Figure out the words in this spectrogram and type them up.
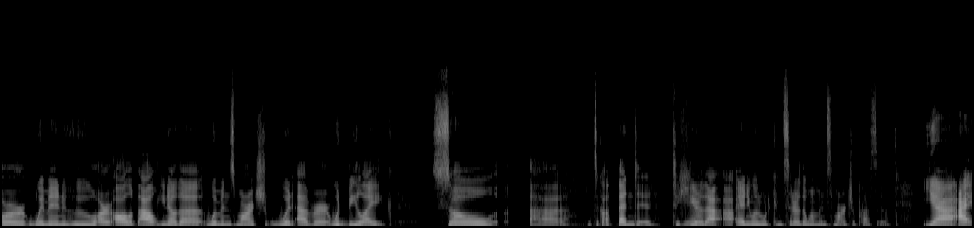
or women who are all about, you know, the Women's March would ever would be like so uh what's it called offended to hear Yeah. that uh, anyone would consider the Women's March oppressive. Yeah, I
